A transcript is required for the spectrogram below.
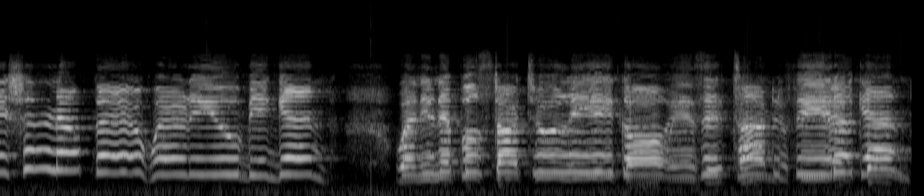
information out there. Where do you begin? When your nipples start to leak, oh, is it time to feed again?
